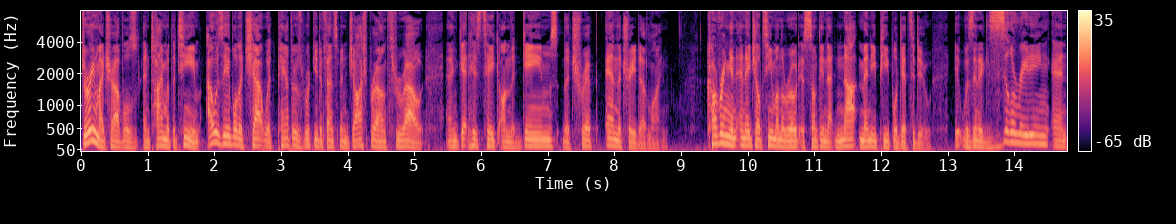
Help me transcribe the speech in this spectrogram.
During my travels and time with the team, I was able to chat with Panthers rookie defenseman Josh Brown throughout and get his take on the games, the trip, and the trade deadline. Covering an NHL team on the road is something that not many people get to do. It was an exhilarating and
